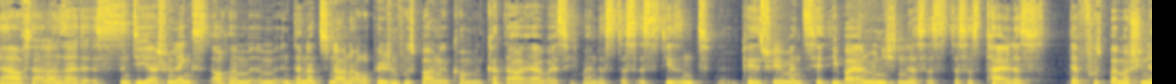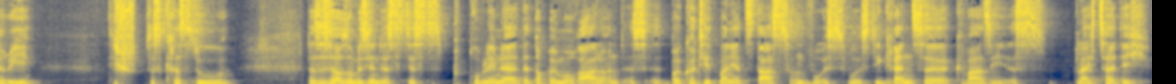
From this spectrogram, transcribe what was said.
Ja, auf der anderen Seite ist, sind die ja schon längst auch im, im internationalen europäischen Fußball angekommen. In Qatar Airways, ich meine, das, das ist, die sind PSG, Man City, Bayern München, das ist, das ist Teil des, der Fußballmaschinerie. Die, das kriegst du, das ist ja auch so ein bisschen das, das Problem der, der Doppelmoral und ist, boykottiert man jetzt das und wo ist, wo ist die Grenze quasi, ist gleichzeitig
